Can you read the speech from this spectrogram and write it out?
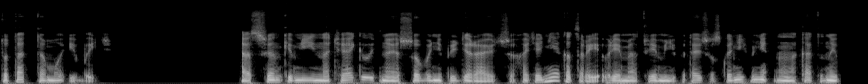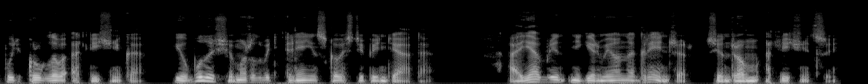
то так тому и быть. Оценки мне не натягивают, но и особо не придираются, хотя некоторые время от времени пытаются склонить меня на накатанный путь круглого отличника и в будущем, может быть, ленинского стипендиата. А я, блин, не Гермиона Грейнджер с синдромом отличницы.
